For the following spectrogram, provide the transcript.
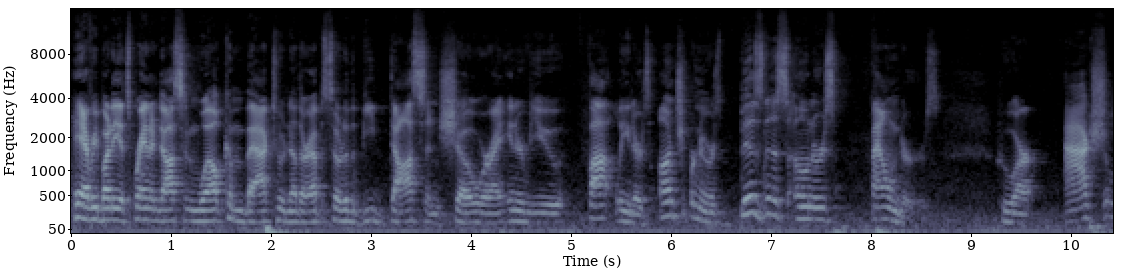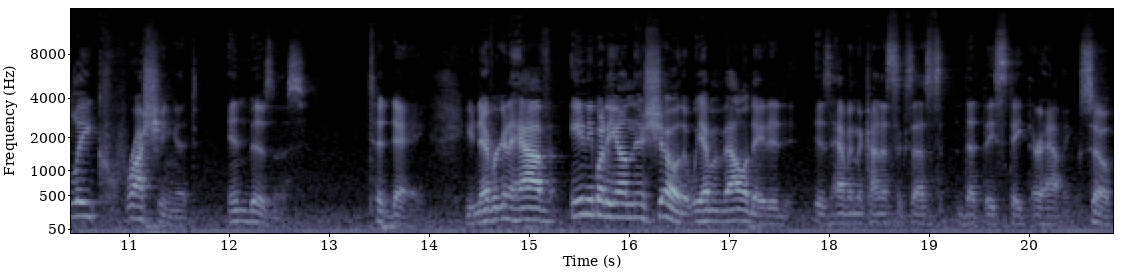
Hey, everybody, it's Brandon Dawson. Welcome back to another episode of the B. Dawson Show, where I interview thought leaders, entrepreneurs, business owners, founders who are actually crushing it in business today. You're never going to have anybody on this show that we haven't validated is having the kind of success that they state they're having. So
